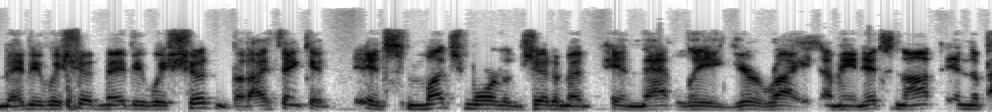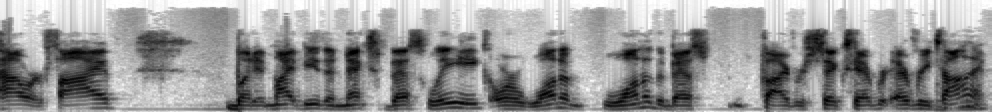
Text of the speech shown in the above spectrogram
maybe we should, maybe we shouldn't. But I think it it's much more legitimate in that league. You're right. I mean, it's not in the Power Five, but it might be the next best league or one of one of the best five or six every every mm-hmm. time.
